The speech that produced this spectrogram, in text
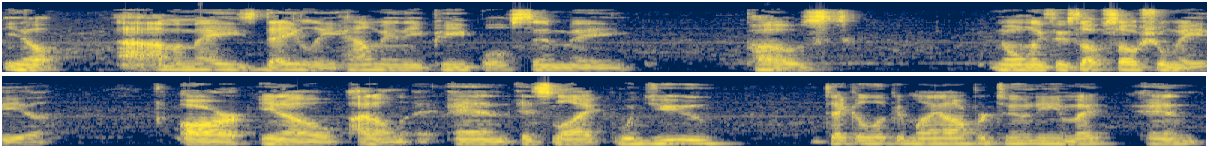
You know, I'm amazed daily how many people send me posts, normally through social media, or, you know, I don't, and it's like, would you take a look at my opportunity and make, and,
